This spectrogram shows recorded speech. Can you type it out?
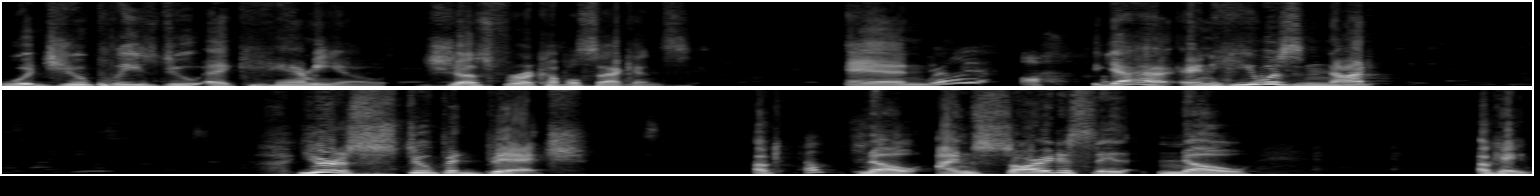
would you please do a cameo just for a couple seconds? And really? Oh, yeah, and he was not. You're a stupid bitch. Okay. oh, No, I'm sorry to say that. No. Okay.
